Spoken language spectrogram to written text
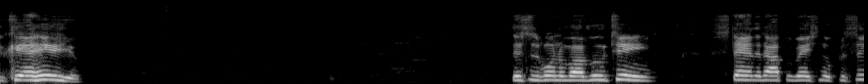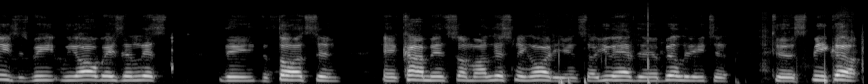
You can't hear you. This is one of our routine standard operational procedures. We we always enlist the the thoughts and and comments from our listening audience. So you have the ability to to speak up.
